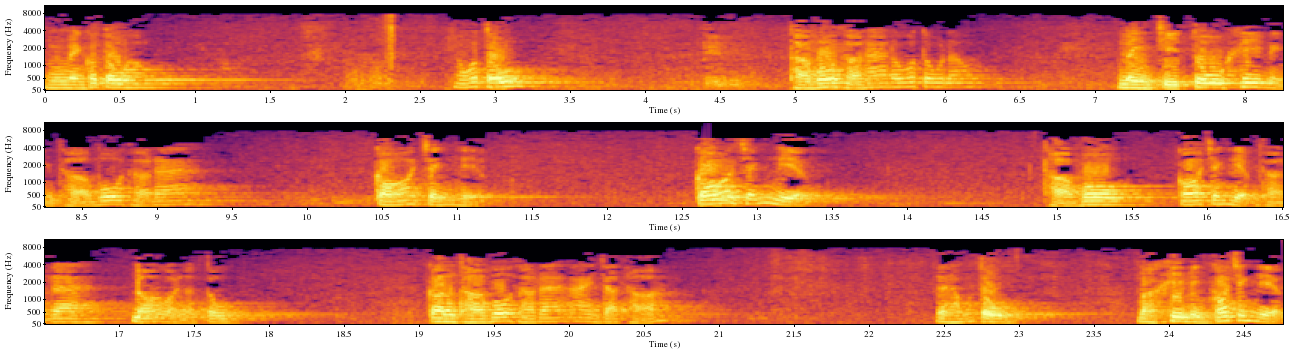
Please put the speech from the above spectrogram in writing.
mình, mình có tu không? Không có tu. Thở vô thở ra đâu có tu đâu. Mình chỉ tu khi mình thở vô thở ra. Có chánh niệm. Có chánh niệm. Thở vô có chánh niệm thở ra. Đó gọi là tu. Còn thở vô thở ra ai chả thở? Nên không tu. Mà khi mình có chánh niệm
